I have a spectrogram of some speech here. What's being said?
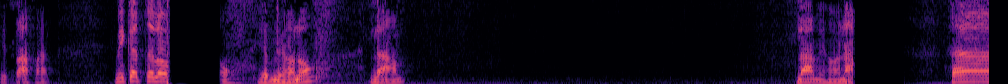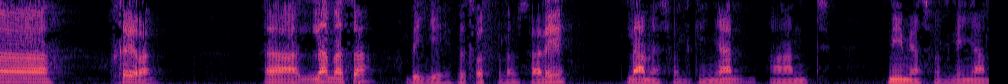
ይጻፋል። የሚቀጥለው ነው የሚሆነው ላም ላም ይሆናል። ኸይራን ለመሰ ብዬ ብጽፍ ለምሳሌ ላም ያስፈልገኛል፣ አንድ ሚም ያስፈልገኛል፣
